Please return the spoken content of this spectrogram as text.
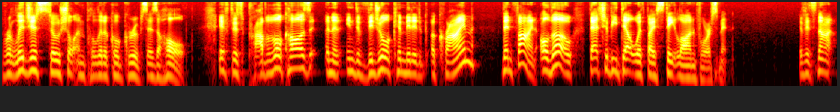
religious, social, and political groups as a whole. If there's probable cause an individual committed a crime, then fine. Although that should be dealt with by state law enforcement. If it's not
